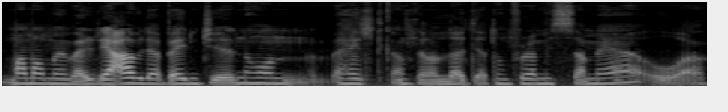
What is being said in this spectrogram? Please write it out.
mamma min var jävla benjen, hon var helt ganske lödig at hon får missa meg, og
